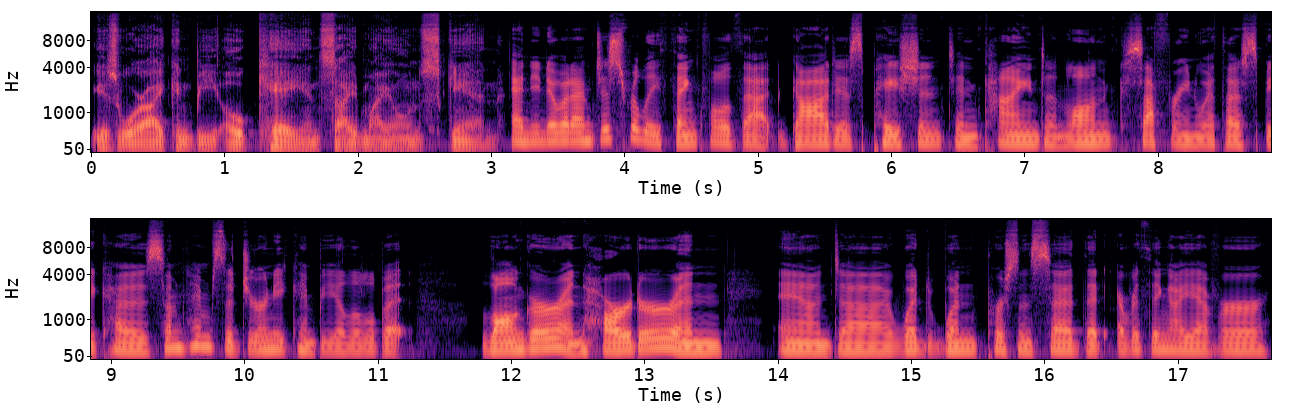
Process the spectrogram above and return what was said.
is where I can be okay inside my own skin. And you know what? I'm just really thankful that God is patient and kind and long suffering with us because sometimes the journey can be a little bit longer and harder. And and uh, what one person said that everything I ever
